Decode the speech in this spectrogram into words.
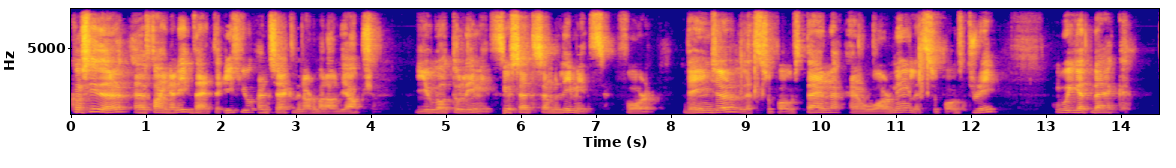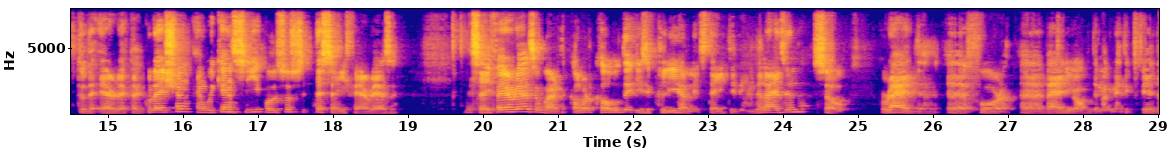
Consider uh, finally that if you uncheck the normal only option, you go to limits, you set some limits for danger, let's suppose 10, and warning, let's suppose 3. We get back to the area calculation and we can see also the safe areas. The safe areas where the color code is clearly stated in the legend, so red uh, for uh, value of the magnetic field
